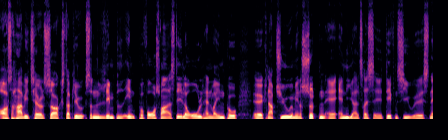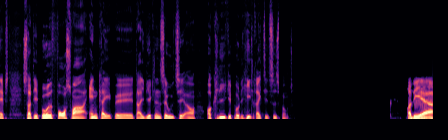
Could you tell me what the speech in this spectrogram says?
Og så har vi Terrell Sox, der blev sådan lempet ind på forsvaret stille og roligt. Han var inde på øh, knap 20, jeg mener 17 af, af 59 øh, defensive øh, snaps. Så det er både forsvar og angreb, øh, der i virkeligheden ser ud til at, at klikke på det helt rigtige tidspunkt. Og det er,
